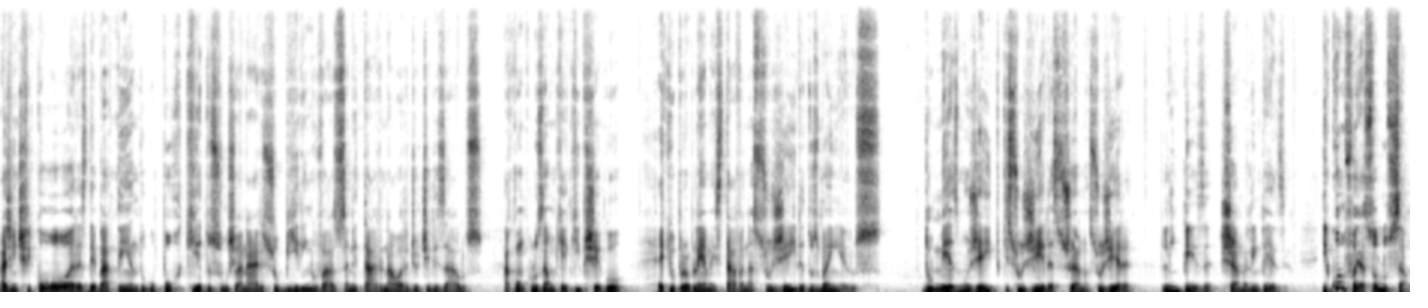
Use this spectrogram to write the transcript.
A gente ficou horas debatendo o porquê dos funcionários subirem no vaso sanitário na hora de utilizá-los. A conclusão que a equipe chegou é que o problema estava na sujeira dos banheiros. Do mesmo jeito que sujeira chama sujeira, limpeza chama limpeza. E qual foi a solução?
